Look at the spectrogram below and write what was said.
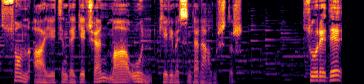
son ayetinde geçen maun kelimesinden almıştır. Surede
